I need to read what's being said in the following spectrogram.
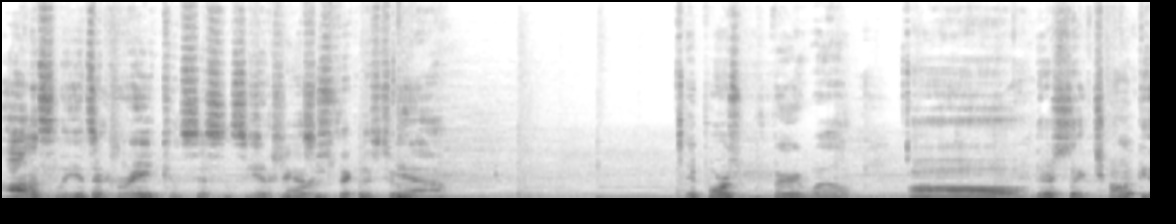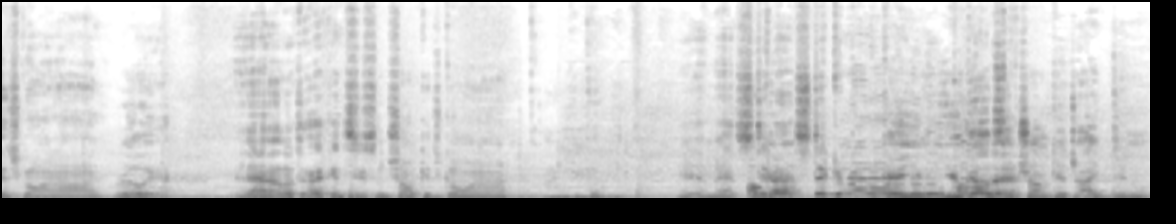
honestly, it's a great consistency. It actually got some thickness to it. Yeah. It pours very well. Oh, there's like chunkage going on. Really. Yeah, it looks. I can see some chunkage going on. Yeah, man. Stick, Okay. Sticking right out. Okay, of the you, you got there. some chunkage. I didn't.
